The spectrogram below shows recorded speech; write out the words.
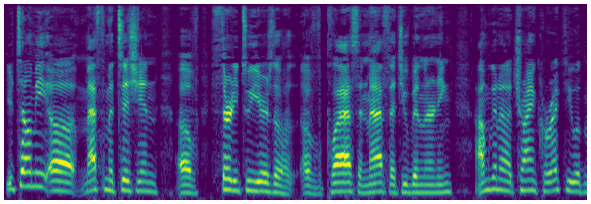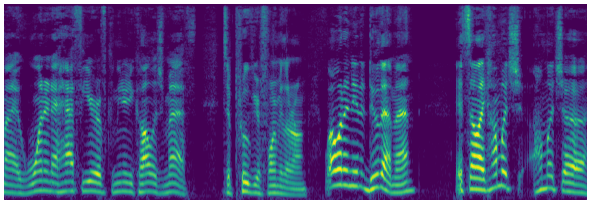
You're telling me a mathematician of 32 years of, of class and math that you've been learning, I'm going to try and correct you with my one and a half year of community college math to prove your formula wrong. Why would I need to do that, man? It's not like how much, how much, uh,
